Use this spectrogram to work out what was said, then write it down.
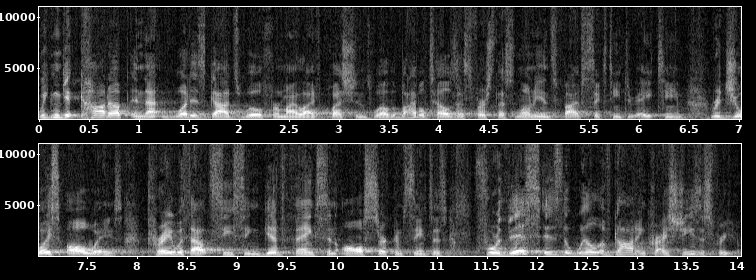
We can get caught up in that what is God's will for my life questions. Well, the Bible tells us 1 Thessalonians 5 16 through 18 rejoice always, pray without ceasing, give thanks in all circumstances, for this is the will of God in Christ Jesus for you.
